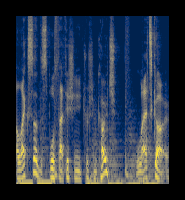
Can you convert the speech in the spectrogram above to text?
Aleksa, the sports dietitian and nutrition coach. Let's go.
